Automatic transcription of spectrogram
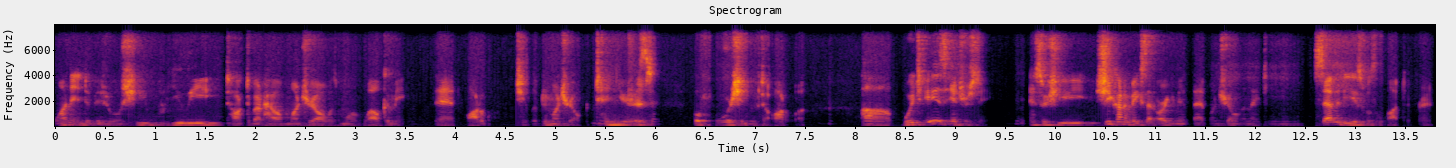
one individual, she really talked about how Montreal was more welcoming than Ottawa. She lived in Montreal for 10 years before she moved to Ottawa, um, which is interesting. And so she she kind of makes that argument that Montreal in the 1970s was a lot different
